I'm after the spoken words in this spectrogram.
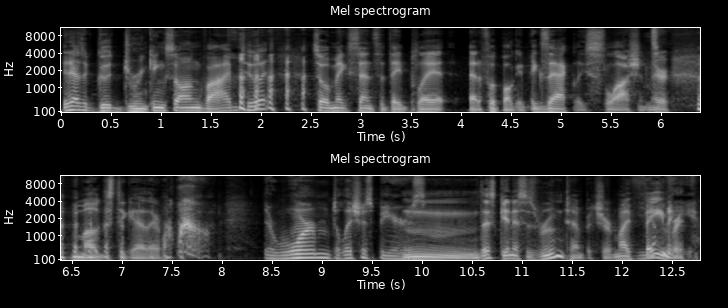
it has a good drinking song vibe to it. so it makes sense that they'd play it at a football game. Exactly, sloshing their mugs together. They're warm, delicious beers. Mm, this Guinness is room temperature, my favorite. Yummy.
